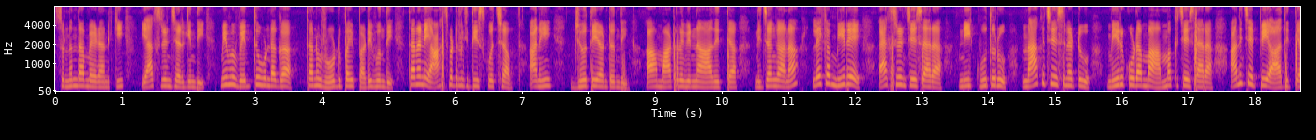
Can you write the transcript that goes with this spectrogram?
సునంద మేడానికి యాక్సిడెంట్ జరిగింది. మేము వెళ్తూ ఉండగా తను రోడ్డుపై పడి ఉంది. తనని హాస్పిటల్కి తీసుకొచ్చాం అని జ్యోతి అంటుంది. ఆ మాటలు విన్న ఆదిత్య నిజంగానా? లేక మీరే యాక్సిడెంట్ చేశారా? నీ కూతురు నాకు చేసినట్టు మీరు కూడా మా అమ్మకు చేశారా అని చెప్పి ఆదిత్య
